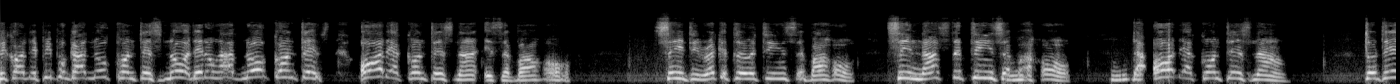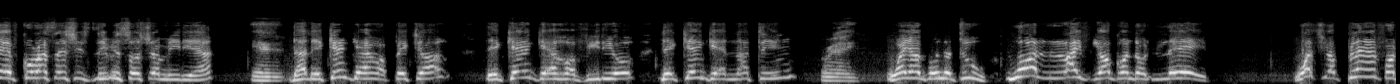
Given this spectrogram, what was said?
Because the people got no contents. No, they don't have no contents. All their contents now is about her. Saying derogatory things about her. Saying nasty things about her. That all their contents now. Today, if Cora says she's leaving social media, Yeah. that they can't get her picture, they can't get her video, they can't get nothing. Right. What you're going to do? What life you're going to live? What's your plan for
